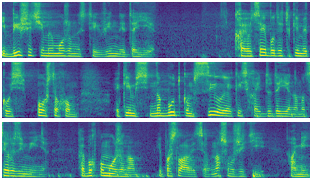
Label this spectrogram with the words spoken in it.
І більше, чим ми можемо нести, Він не дає. Хай оцей буде таким якось поштовхом, якимсь набутком сили, якийсь хай додає нам оце розуміння. Хай Бог поможе нам і прославиться в нашому житті. Амінь.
